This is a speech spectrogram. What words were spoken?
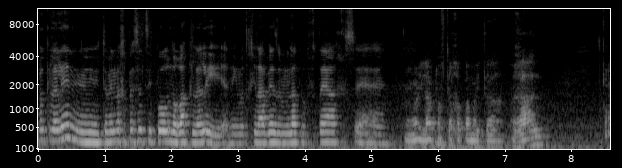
בכללי אני תמיד מחפשת סיפור נורא כללי. אני מתחילה באיזה מילת מפתח ש... מילת מפתח הפעם הייתה רעל, כן,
